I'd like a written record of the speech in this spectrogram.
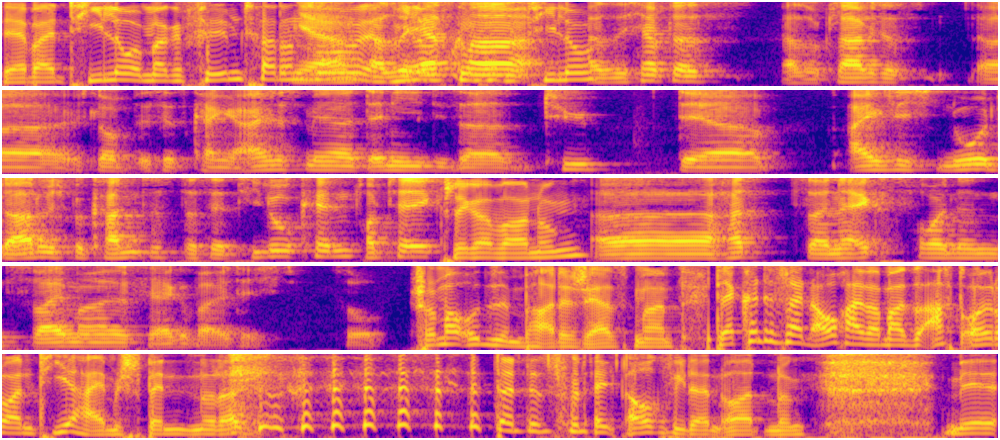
der bei Tilo immer gefilmt hat und ja. so. Der also erstmal, also ich habe das, also klar habe ich das, äh, ich glaube, ist jetzt kein Geheimnis mehr. Danny, dieser Typ, der eigentlich nur dadurch bekannt ist, dass er Tilo kennt, Hot Take, Triggerwarnung. äh, hat seine Ex-Freundin zweimal vergewaltigt. So. Schon mal unsympathisch erstmal. Der könnte vielleicht auch einfach mal so 8 Euro an Tierheim spenden oder so. Dann ist vielleicht auch wieder in Ordnung. Nee,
